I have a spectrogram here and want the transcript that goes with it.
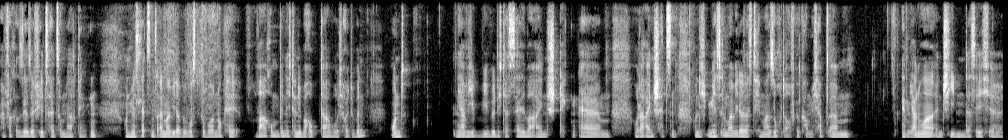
einfach sehr, sehr viel Zeit zum Nachdenken. Und mir ist letztens einmal wieder bewusst geworden, okay, warum bin ich denn überhaupt da, wo ich heute bin? Und ja, wie, wie würde ich das selber einstecken ähm, oder einschätzen? Und ich, mir ist immer wieder das Thema Sucht aufgekommen. Ich habe ähm, im Januar entschieden, dass ich äh,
